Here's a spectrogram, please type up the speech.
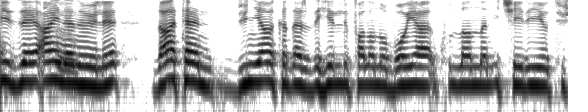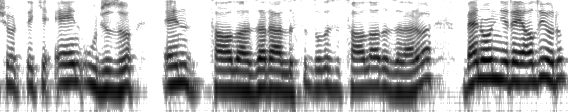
bize aynen Hı. öyle. Zaten dünya kadar zehirli falan o boya kullanılan içeriği tişörtteki en ucuzu en sağlığa zararlısı dolayısıyla sağlığa da zararı var. Ben 10 liraya alıyorum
